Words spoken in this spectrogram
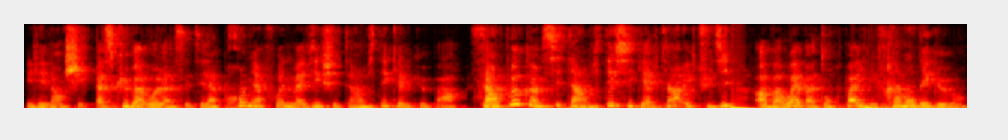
et les lyncher. Parce que bah voilà, c'était la première fois de ma vie que j'étais invitée quelque part. C'est un peu comme si t'es invité chez quelqu'un et que tu dis ah bah ouais bah ton repas il est vraiment dégueu. Hein.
